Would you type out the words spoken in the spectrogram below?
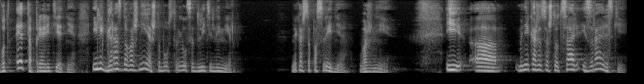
вот это приоритетнее, или гораздо важнее, чтобы установился длительный мир? Мне кажется, последнее важнее. И э, мне кажется, что царь израильский,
